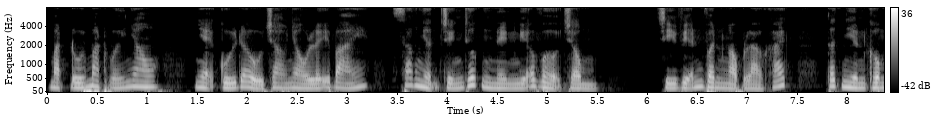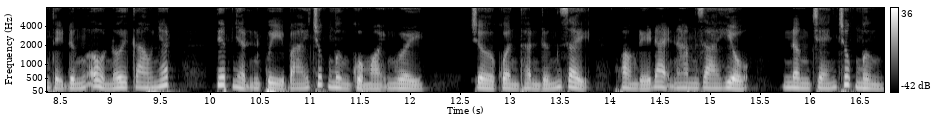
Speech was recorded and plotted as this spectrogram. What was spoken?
Mặt đối mặt với nhau, Nhẹ cúi đầu trao nhau lễ bái, Xác nhận chính thức nền nghĩa vợ chồng. Chí Viễn, Vân Ngọc là khách, Tất nhiên không thể đứng ở nơi cao nhất, Tiếp nhận quỷ bái chúc mừng của mọi người. Chờ quần thần đứng dậy, Hoàng đế Đại Nam ra hiệu, Nâng chén chúc mừng.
